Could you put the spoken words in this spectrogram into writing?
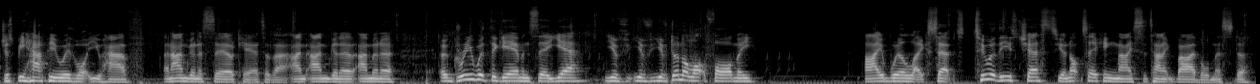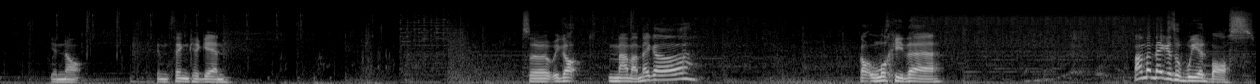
Just be happy with what you have. And I'm gonna say okay to that. I'm I'm gonna I'm gonna agree with the game and say, yeah, you've you've you've done a lot for me. I will accept two of these chests. You're not taking my satanic Bible, mister. You're not. You can think again. So we got Mama Mega. Got lucky there. Mama Mega's a weird boss.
